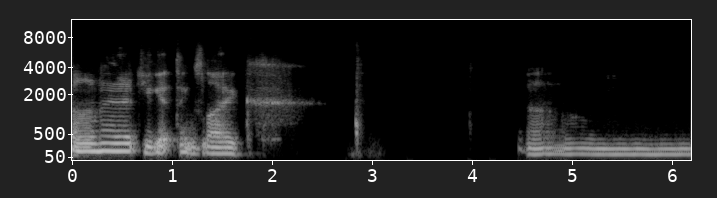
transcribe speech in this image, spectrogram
on it, you get things like um,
